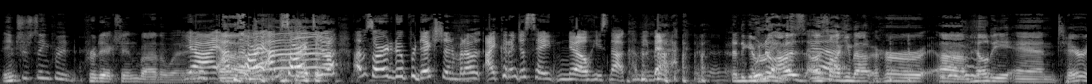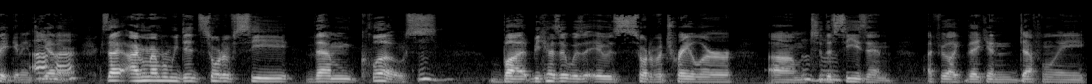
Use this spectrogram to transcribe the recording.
Interesting pre- prediction, by the way. Yeah, I, I'm Uh, sorry. I'm sorry to do. I'm sorry to do a prediction, but I, was, I couldn't just say no. He's not coming back. Had to give Well, no, her a- I was I was Yeah. talking about her, um, Hildy and Terry getting Uh-huh. together because I, I remember we did sort of see them close, Mm-hmm. but because it was it was sort of a trailer um, to Mm-hmm. the season, I feel like they can definitely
